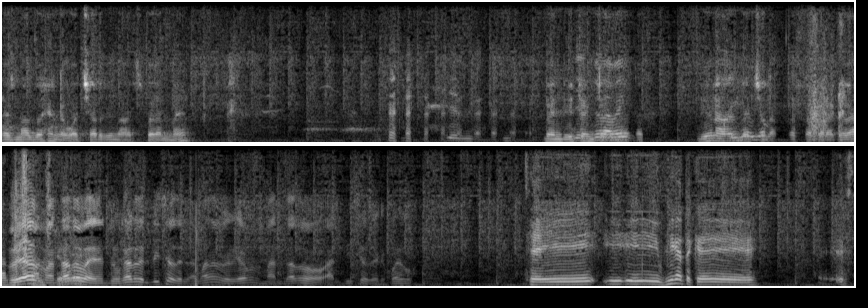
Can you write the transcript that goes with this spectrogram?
Es más, déjenle, voy a echar de una vez, espérenme. Bendito de una internet. De una vez le echo la apuesta para que vean. Le hubiéramos mandado, en lugar del vicio de la mano, le hubiéramos mandado al vicio del juego. Sí, y, y fíjate que es-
